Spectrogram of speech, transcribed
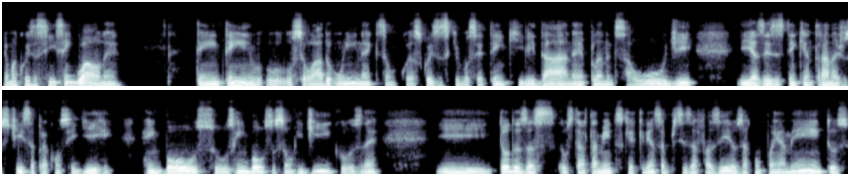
é uma coisa assim sem igual, né? Tem, tem o, o, seu lado ruim, né? Que são as coisas que você tem que lidar, né? Plano de saúde, e às vezes tem que entrar na justiça para conseguir reembolso, os reembolsos são ridículos, né? E todos as, os tratamentos que a criança precisa fazer, os acompanhamentos,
